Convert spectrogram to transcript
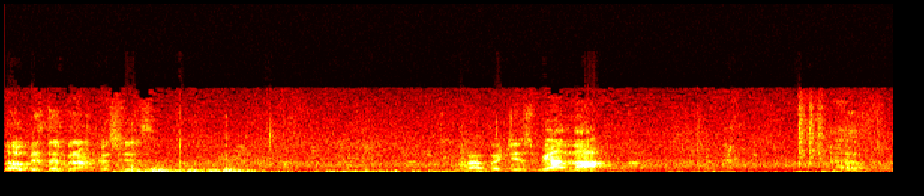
Dobry ten bramkarz jest. Chyba będzie zmiana. Oh.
